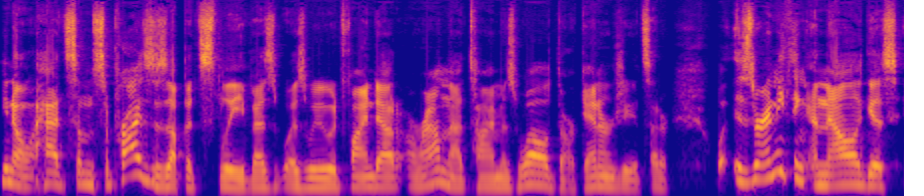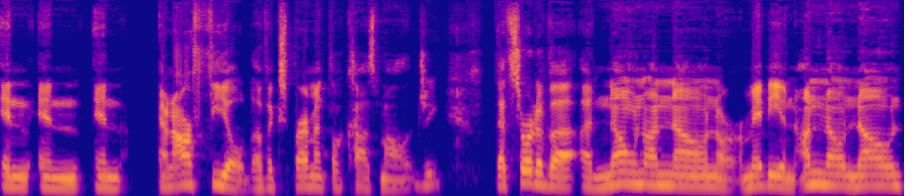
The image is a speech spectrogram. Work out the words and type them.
you know, had some surprises up its sleeve as as we would find out around that time as well, dark energy, et cetera. Is there anything analogous in in in in our field of experimental cosmology. That's sort of a, a known unknown, or maybe an unknown known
